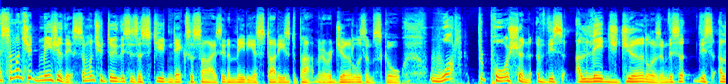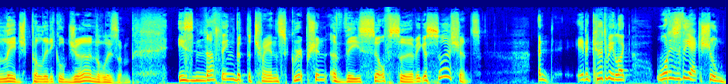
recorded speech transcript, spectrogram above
Uh, someone should measure this. Someone should do this as a student exercise in a media studies department or a journalism school. What proportion of this alleged journalism, this uh, this alleged political journalism, is nothing but the transcription of these self-serving assertions? And it occurred to me like what is the actual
